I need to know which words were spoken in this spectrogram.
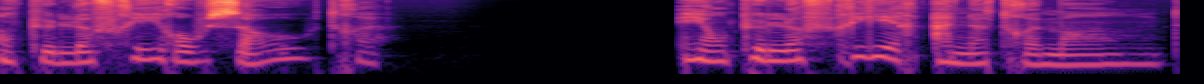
on peut l'offrir aux autres et on peut l'offrir à notre monde.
